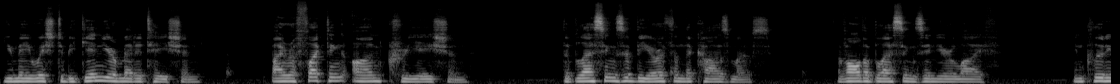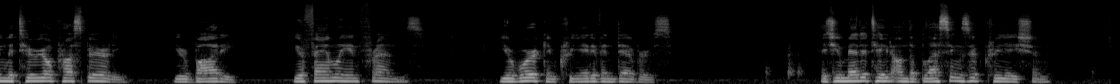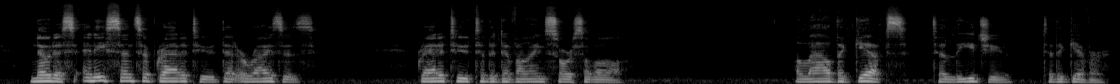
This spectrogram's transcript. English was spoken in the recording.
You may wish to begin your meditation by reflecting on creation, the blessings of the earth and the cosmos, of all the blessings in your life, including material prosperity, your body, your family and friends, your work and creative endeavors. As you meditate on the blessings of creation, notice any sense of gratitude that arises, gratitude to the divine source of all. Allow the gifts to lead you to the giver.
